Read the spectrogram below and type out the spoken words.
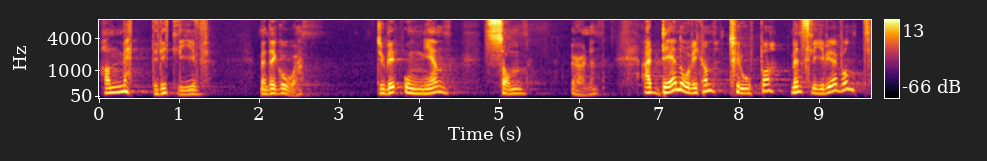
'Han metter ditt liv med det gode'. Du blir ung igjen som ørnen. Er det noe vi kan tro på mens livet gjør vondt?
